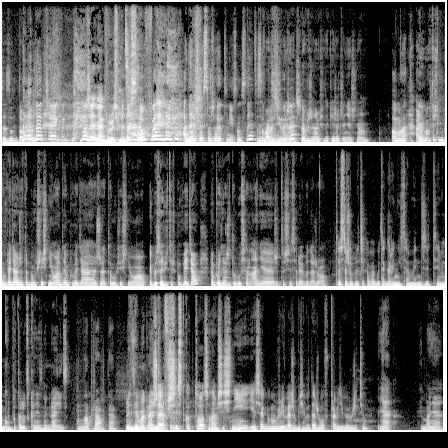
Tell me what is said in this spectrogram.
dezodorant. dlaczego? Może jednak wróćmy do snów. A najlepsze jest to, że to nie są sny, to są No Właśnie. prawdziwe rzeczy. Dobrze, że nam się takie rzeczy nie śnią. O matko. Ale jakby ktoś mi powiedział, że to by mu się śniło, to ja bym powiedziała, że to mu się śniło. Jakby ktoś mi coś powiedział, ja bym powiedziała, że to był sen, a nie, że coś się serio wydarzyło. To jest też w ogóle ciekawe, jakby ta granica między tym... Głupota ludzka nie zna granic. Naprawdę. Więc nie ma granic. Może absolutnie. wszystko to, co nam się śni, jest jakby możliwe, żeby się wydarzyło w prawdziwym życiu. Nie. Chyba nie.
